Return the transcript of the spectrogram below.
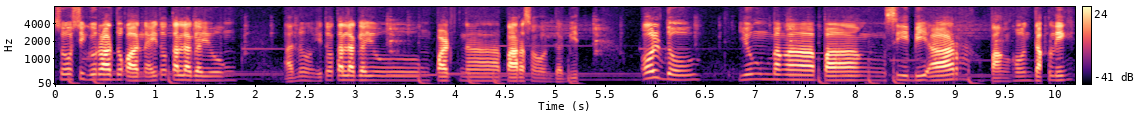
So sigurado ka na ito talaga yung ano, ito talaga yung part na para sa Honda Beat. Although yung mga pang CBR, pang Honda Click,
